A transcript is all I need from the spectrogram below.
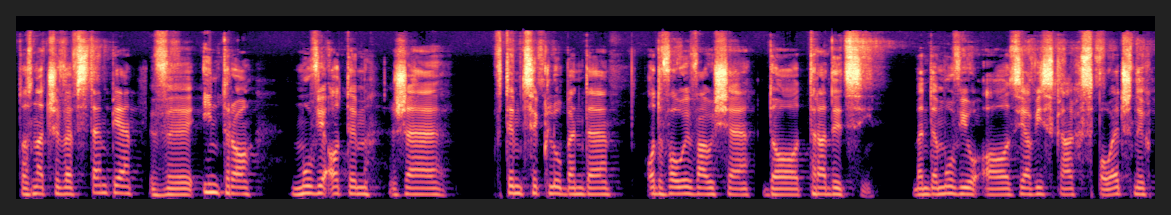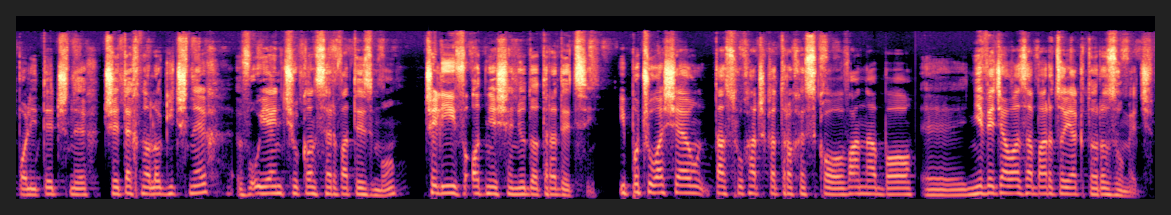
To znaczy we wstępie, w intro mówię o tym, że w tym cyklu będę odwoływał się do tradycji. Będę mówił o zjawiskach społecznych, politycznych czy technologicznych w ujęciu konserwatyzmu, czyli w odniesieniu do tradycji. I poczuła się ta słuchaczka trochę skołowana, bo yy, nie wiedziała za bardzo, jak to rozumieć.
